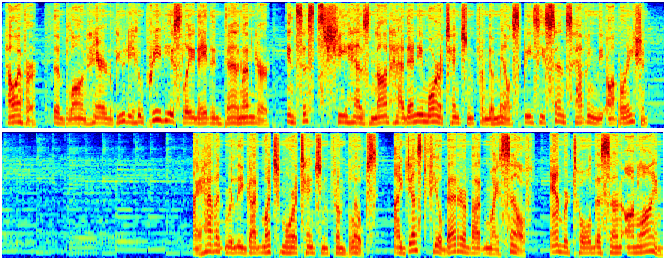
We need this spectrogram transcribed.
However, the blonde-haired beauty who previously dated Dan Edgar, insists she has not had any more attention from the male species since having the operation. Haven't really got much more attention from blokes, I just feel better about myself, Amber told The Sun Online.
